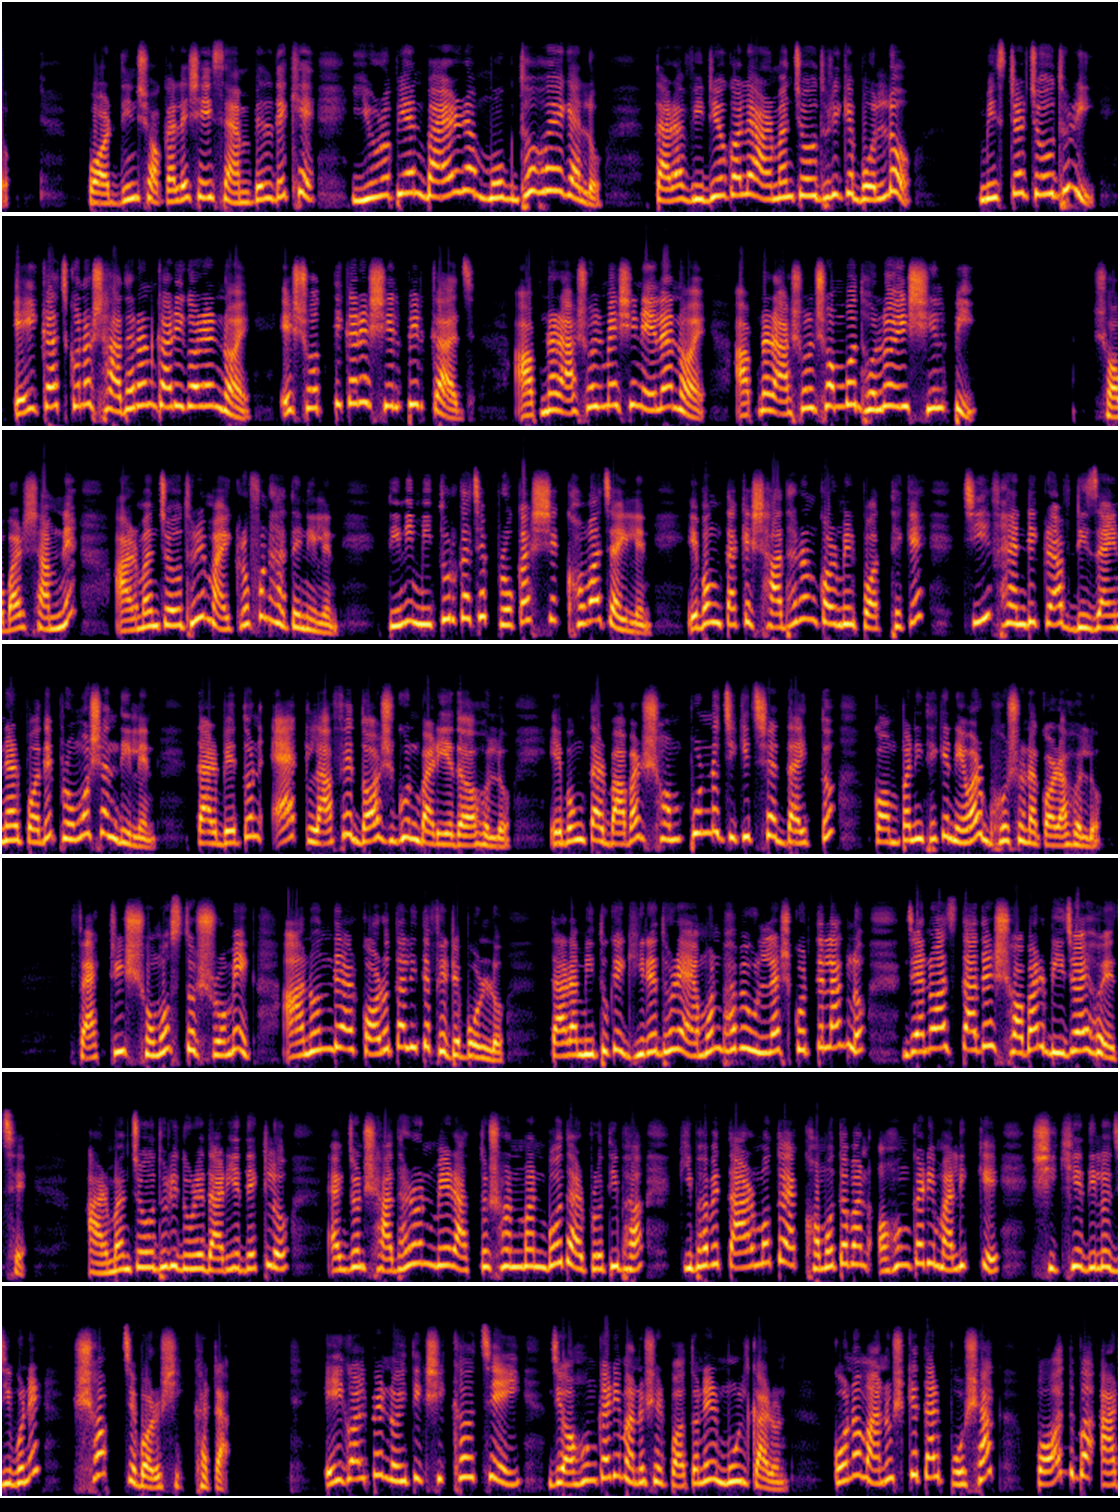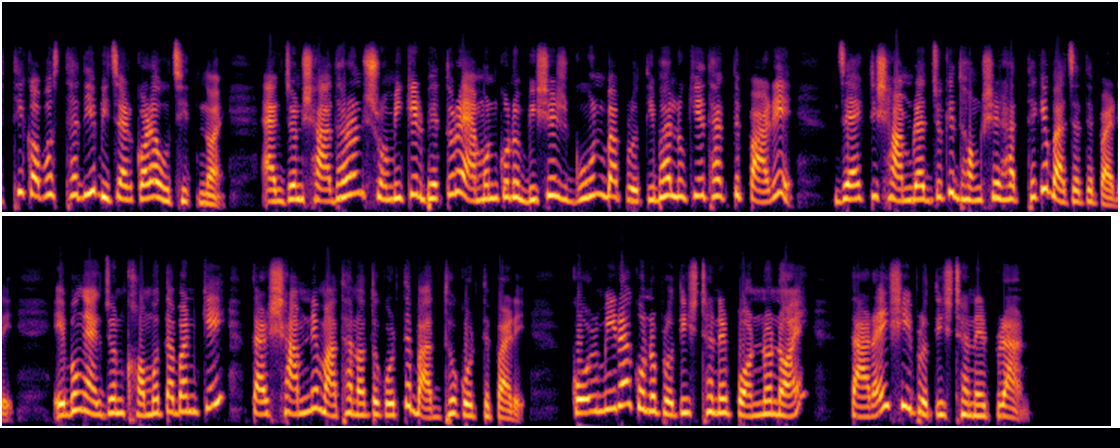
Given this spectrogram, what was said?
পরদিন সকালে সেই স্যাম্পেল দেখে ইউরোপিয়ান বায়াররা মুগ্ধ হয়ে গেল। তারা ভিডিও কলে আরমান চৌধুরীকে বলল, মিস্টার চৌধুরী, এই কাজ কোনো সাধারণ কারিগরের নয়, এ সত্যিকারের শিল্পীর কাজ। আপনার আসল মেশিন এলা নয়, আপনার আসল সম্পদ হলো এই শিল্পী। সবার সামনে আরমান চৌধুরী মাইক্রোফোন হাতে নিলেন। তিনি মিতুর কাছে প্রকাশ্যে ক্ষমা চাইলেন এবং তাকে সাধারণ কর্মীর পদ থেকে চিফ হ্যান্ডিক্রাফট ডিজাইনার পদে প্রমোশন দিলেন। তার বেতন এক লাফে দশ গুণ বাড়িয়ে দেওয়া হলো এবং তার বাবার সম্পূর্ণ চিকিৎসার দায়িত্ব কোম্পানি থেকে নেওয়ার ঘোষণা করা হলো। ফ্যাক্টরির সমস্ত শ্রমিক আনন্দে আর করতালিতে ফেটে পড়ল। তারা মিতুকে ঘিরে ধরে এমনভাবে উল্লাস করতে লাগল যেন আজ তাদের সবার বিজয় হয়েছে। আরমান চৌধুরী দূরে দাঁড়িয়ে দেখল, একজন সাধারণ মেয়ের আত্মসম্মান বোধ আর প্রতিভা কীভাবে তার মতো এক ক্ষমতাবান অহংকারী মালিককে শিখিয়ে দিল জীবনের সবচেয়ে বড় শিক্ষাটা। এই গল্পের নৈতিক শিক্ষা হচ্ছে এই যে, অহংকারী মানুষের পতনের মূল কারণ। কোনো মানুষকে তার পোশাক, পদ বা আর্থিক অবস্থা দিয়ে বিচার করা উচিত নয়। একজন সাধারণ শ্রমিকের ভেতরে এমন কোনো বিশেষ গুণ বা প্রতিভা লুকিয়ে থাকতে পারে যা একটি সাম্রাজ্যকে ধ্বংসের হাত থেকে বাঁচাতে পারে এবং একজন ক্ষমতাবানকেই তার সামনে মাথা নত করতে বাধ্য করতে পারে। কর্মীরা কোনো প্রতিষ্ঠানের পণ্য নয়, তারাই সেই প্রতিষ্ঠানের প্রাণ।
